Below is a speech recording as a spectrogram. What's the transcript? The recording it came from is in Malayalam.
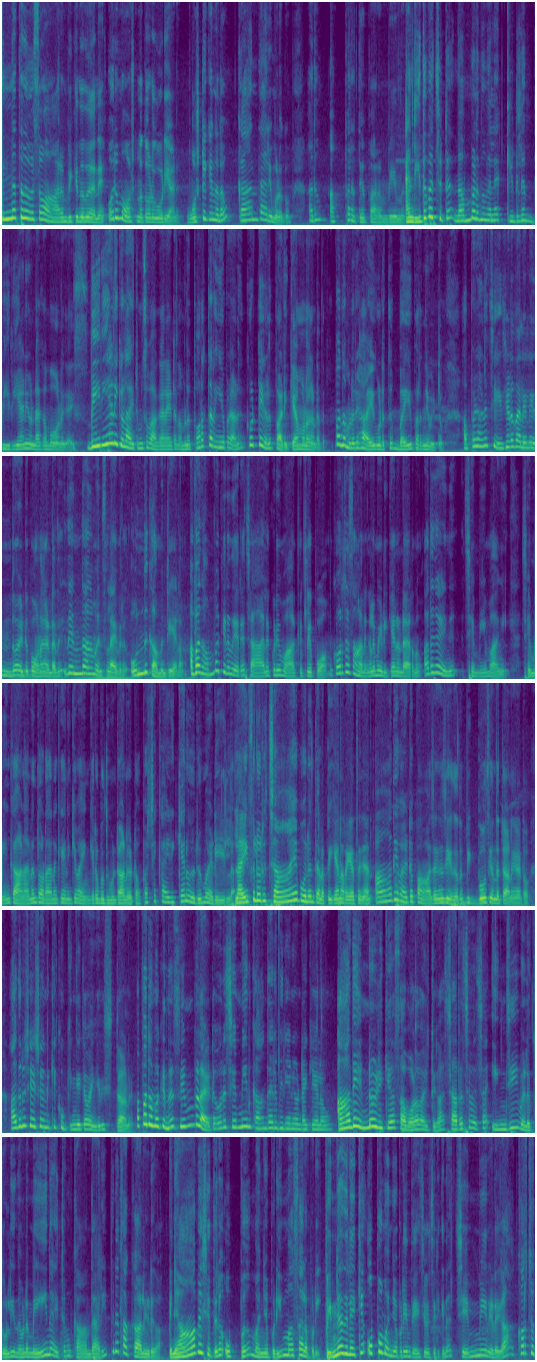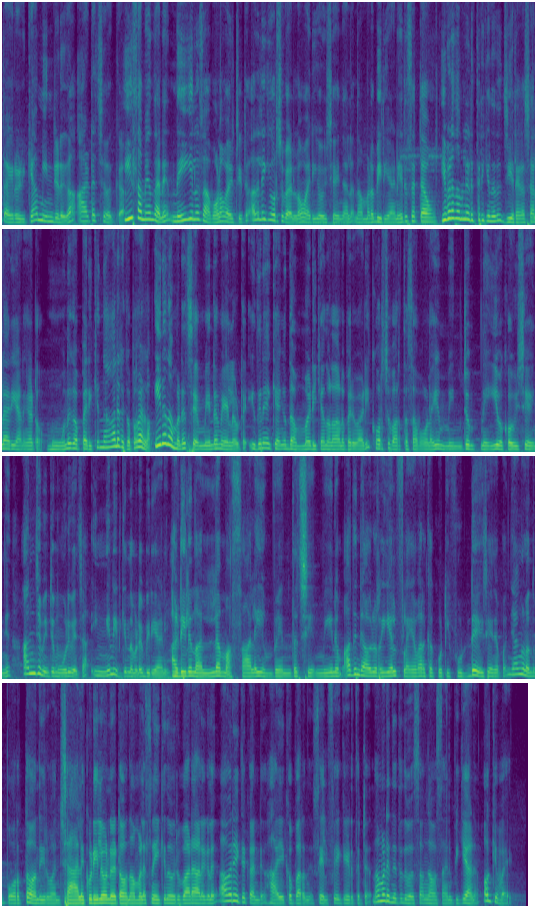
ഇന്നത്തെ ദിവസം ആരംഭിക്കുന്നത് തന്നെ ഒരു മോഷണത്തോടു കൂടിയാണ്. മോഷ്ടിക്കുന്നതോ കാന്താരി മുളകും അതും അപ്പുറത്തെ പറമ്പിൽ നിന്ന് ആൻഡ് ഇത് വെച്ചിട്ട് നമ്മൾ ഇന്ന് നല്ല കിടിലം ബിരിയാണി ഉണ്ടാക്കാൻ പോവാണ് ഗൈസ് ബിരിയാണിക്കുള്ള ഐറ്റംസ് വാങ്ങാനായിട്ട് നമ്മൾ പുറത്തിറങ്ങിയപ്പോഴാണ് കുട്ടികൾ പഠിക്കാൻ പോണ കണ്ടത്. അപ്പൊ നമ്മളൊരു ഹൈ കൊടുത്ത് ബൈ പറഞ്ഞു വിട്ടു. അപ്പോഴാണ് ചേച്ചിയുടെ തലയിൽ എന്തോ ആയിട്ട് പോണ കണ്ടത്. ഇത് എന്താണെന്ന് മനസ്സിലായവർ ഒന്ന് കമന്റ് ചെയ്യണം. അപ്പൊ നമുക്കിത് നേരെ ചാലക്കുടി മാർക്കറ്റിൽ പോവാം. കുറച്ച് സാധനങ്ങൾ മേടിക്കാനുണ്ടായിരുന്നു. അത് കഴിഞ്ഞ് ചെമ്മീൻ വാങ്ങി. ചെമ്മീൻ കാണാനും തൊടാനൊക്കെ എനിക്ക് ഭയങ്കര ബുദ്ധിമുട്ടാണ് കേട്ടോ. പക്ഷെ കഴിക്കാൻ ഒരു മടിയില്ല. ലൈഫിൽ ഒരു ചായ പോലും തിളപ്പിക്കാൻ അറിയാത്ത ഞാൻ ആദ്യമായിട്ട് പാചകം ചെയ്യുന്നത് ബിഗ് ബോസ് എന്നിട്ടാണ് കേട്ടോ. അതിനുശേഷം എനിക്ക് കുക്കിംഗ് ഒക്കെ ഭയങ്കര ഇഷ്ടമാണ് അപ്പൊ നമുക്കിന്ന് സിമ്പിൾ ആയിട്ട് ഒരു ചെമ്മീൻ കാന്താരി ബിരിയാണി ഉണ്ടാക്കിയാലോ? ആദ്യം എണ്ണ ഒഴിക്കുക സവോള വഴറ്റുക ചതച്ച് വെച്ച ഇഞ്ചി വെളുത്തുള്ളി നമ്മുടെ മെയിൻ ഐറ്റം കാന്താരി പിന്നെ തക്കാളി ഇടുക. പിന്നെ ആവശ്യത്തിന് ഉപ്പ് മഞ്ഞപ്പൊടി മസാലപ്പൊടി. പിന്നെ അതിലേക്ക് ഉപ്പ് മഞ്ഞപ്പൊടിയും തേച്ച് വെച്ചിരിക്കുന്ന ചെമ്മീൻ ഇടുക. കുറച്ച് തൈര് ഒഴിക്കുക മിന്റ് ഇടുക അടച്ച് വെക്കുക. ഈ സമയം തന്നെ നെയ്യിൽ സവോള വഴറ്റിയിട്ട് അതിലേക്ക് കുറച്ച് വെള്ളവും അരി ഒഴിച്ച് കഴിഞ്ഞാൽ നമ്മുടെ ബിരിയാണി ഒരു സെറ്റ് ആവും. ഇവിടെ നമ്മൾ എടുത്തിരിക്കുന്നത് ജീരകശാല അരിയാണ് കേട്ടോ. മൂന്ന് കപ്പ് അരിക്ക് നാലര കപ്പ് വെള്ളം. ഇനി നമ്മുടെ ചെമ്മീന്റെ മേലോട്ട് ഇതിനെയൊക്കെ അങ്ങ് ദമ്മടിക്കുക എന്നുള്ളതാണ് പരിപാടി. കുറച്ച് വറുത്ത സവോളയും മിന്റും നെയ്യും ഒക്കെ ഒഴിച്ച് കഴിഞ്ഞ് അഞ്ച് മിനിറ്റ് മൂടി വെച്ചാൽ ഇങ്ങനെ ഇരിക്കും നമ്മുടെ ബിരിയാണി. അടിയിൽ നല്ല മസാലയും വെന്ത ചെമ്മീനും അതിന്റെ ആ ഒരു റിയൽ ഫ്ലേവർ ഒക്കെ കൂട്ടി ഫുഡ് കഴിച്ച് കഴിഞ്ഞപ്പോൾ ഞങ്ങളൊന്ന് പുറത്തു പോകാൻ തീരുമാനിച്ചു. ചാലക്കുടിയിലുണ്ട് കേട്ടോ. നമ്മളെ സ്നേഹിക്കുന്ന ഒരുപാട് ആളുകൾ അവരെയൊക്കെ കണ്ട് ഹായ് ഒക്കെ പറഞ്ഞ് സെൽഫി ഒക്കെ എടുത്തിട്ട് നമ്മുടെ ഇന്നത്തെ ദിവസം അങ്ങ് അവസാനിപ്പിക്കുകയാണ്. Okay bye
